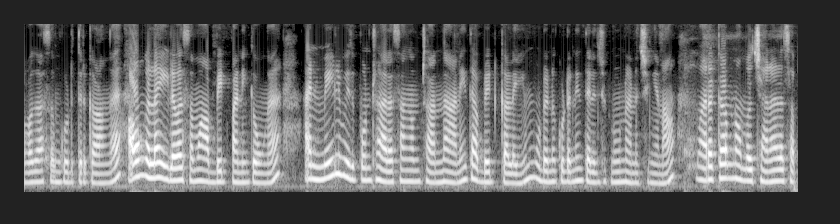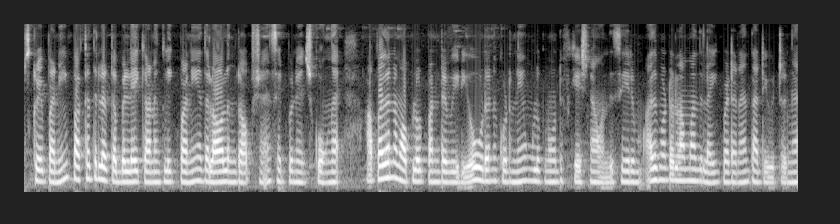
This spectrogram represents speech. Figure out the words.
அவகாசம் கொடுத்துருக்காங்க. அவங்கெல்லாம் இலவசமாக அப்டேட் பண்ணிக்கோங்க. அண்ட் மேலும் இது போன்ற அரசாங்கம் சார்ந்த அனைத்து அப்டேட்களையும் உடனுக்குடனே தெரிஞ்சுக்கணும்னு நினச்சிங்கன்னா மறக்காமல் நம்ம சேனலை சப்ஸ்கிரைப் பண்ணி பக்கத்தில் இருக்க பெல்லைக்கான கிளிக் பண்ணி அதில் ஆளுங்கிற ஆப்ஷனை செட் பண்ணி வச்சுக்கோங்க. அப்போ தான் நம்ம அப்லோட் பண்ணுற வீடியோ உடனுக்குடனே உங்களுக்கு நோட்டிஃபிகேஷனாக வந்து சேரும். அது மட்டும் இல்லாமல் அந்த லைக் பட்டனை தட்டி விட்டுருங்க.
